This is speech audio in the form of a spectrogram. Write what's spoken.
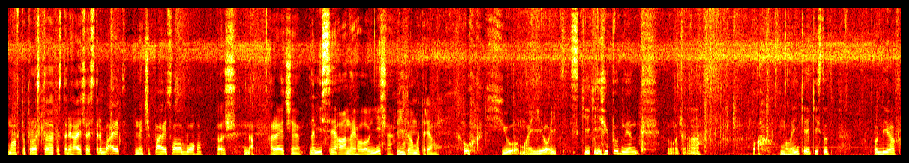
мавпи просто спостерігають, щось стрибають, не чіпають, слава Богу. Тож, да. Речі на місці, а найголовніше відеоматеріал. Ух, йо-майой, скільки їх тут, ну, не може. А. О, маленький якийсь тут побігав.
